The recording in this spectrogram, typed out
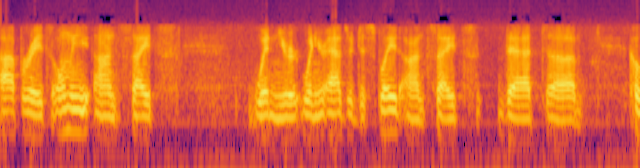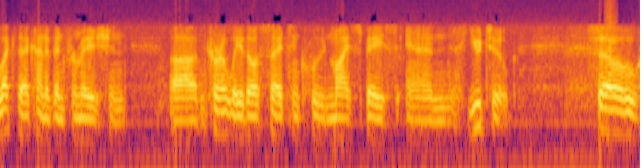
operates only on sites when your when your ads are displayed on sites that uh, collect that kind of information. Uh, currently, those sites include MySpace and YouTube. So,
